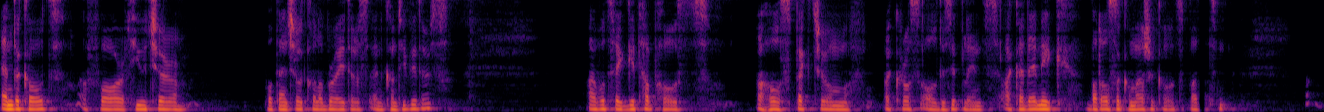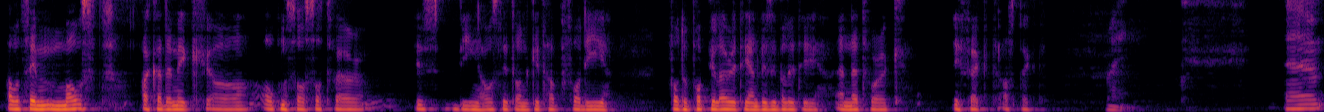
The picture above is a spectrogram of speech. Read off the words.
and the code for future potential collaborators and contributors. I would say GitHub hosts a whole spectrum across all disciplines, academic, but also commercial codes. But I would say most academic uh, open source software is being hosted on GitHub for the for the popularity and visibility and network effect aspect. Right. Um,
